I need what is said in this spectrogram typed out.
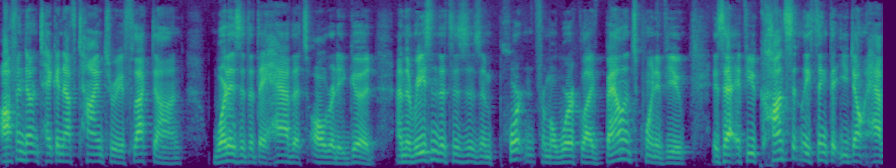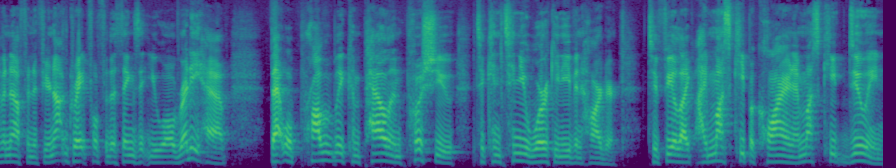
often don't take enough time to reflect on what is it that they have that's already good? And the reason that this is important from a work life balance point of view is that if you constantly think that you don't have enough, and if you're not grateful for the things that you already have, that will probably compel and push you to continue working even harder, to feel like I must keep acquiring, I must keep doing,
